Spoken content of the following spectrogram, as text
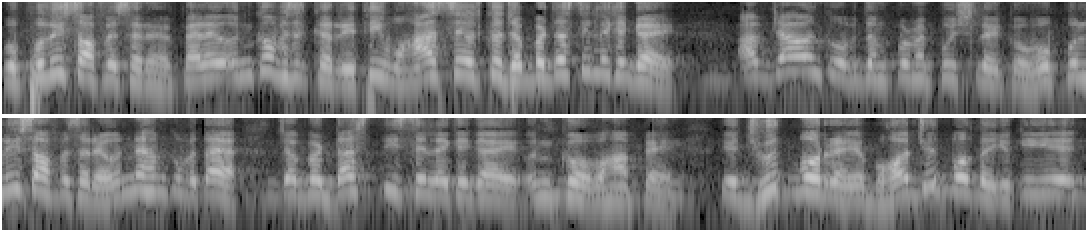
वो पुलिस ऑफिसर है। पहले उनको विज़िट कर रही थी वहाँ से उसको ज़बरदस्ती लेके गए। आप जाओ उनको उधमपुर में पूछ ले को। वो पुलिस ऑफिसर है उन्होंने हमको बताया ज़बरदस्ती से लेके गए उनको वहाँ पे। ये झूठ बोल रहे हैं ये बहुत झूठ बोलते हैं क्योंकि ये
